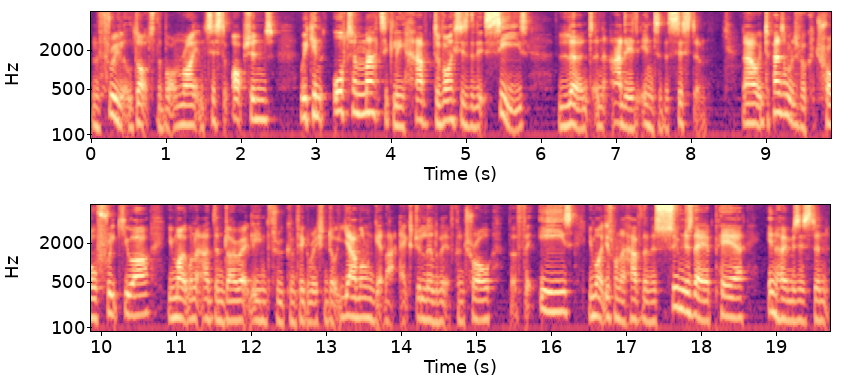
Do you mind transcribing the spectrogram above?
and the three little dots at the bottom right and system options, we can automatically have devices that it sees learnt and added into the system. Now, it depends how much of a control freak you are. You might want to add them directly through configuration.yaml and get that extra little bit of control. But for ease, you might just want to have them as soon as they appear in Home Assistant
